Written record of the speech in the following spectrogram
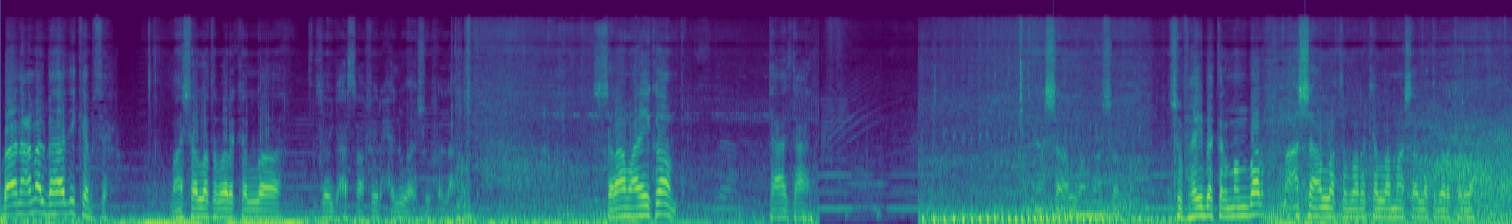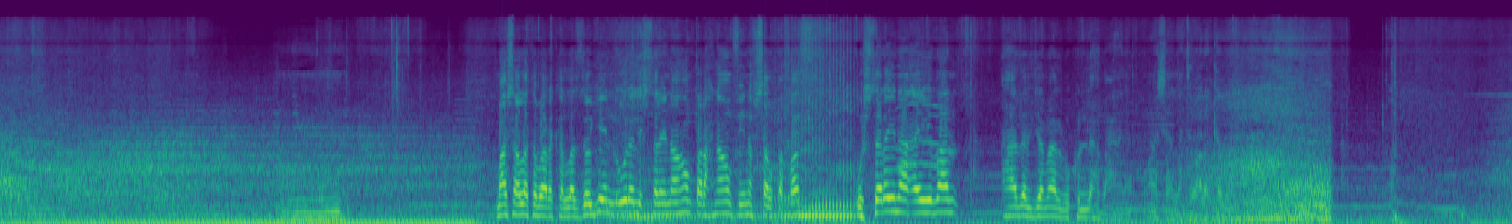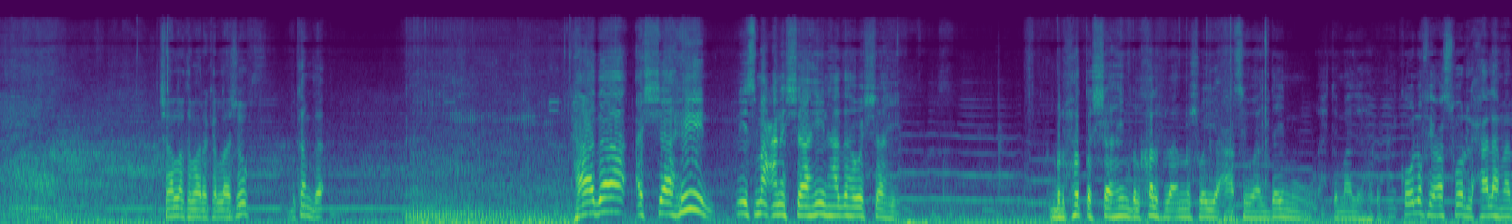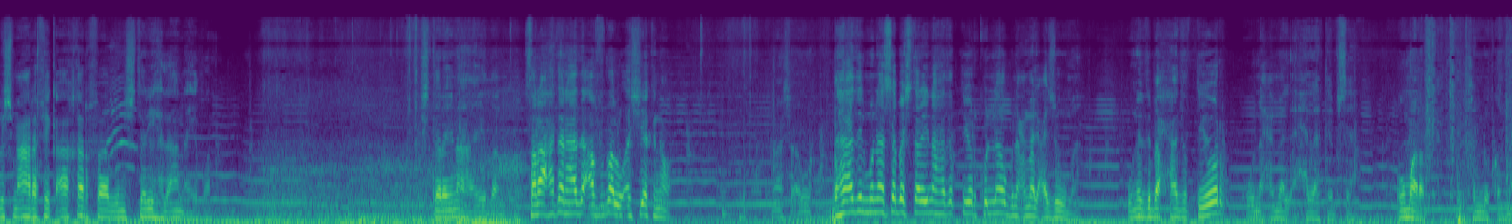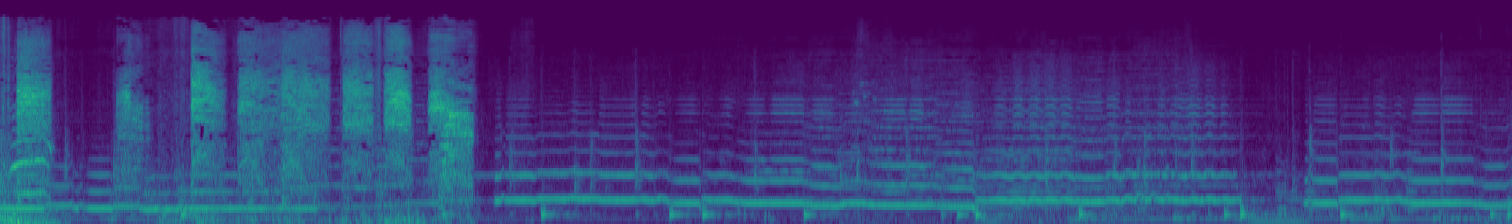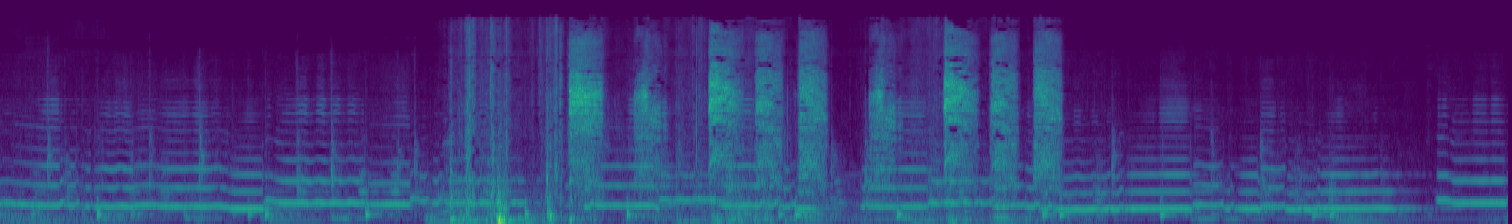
بنعمل بهذه كبسة. ما شاء الله تبارك الله. زوج عصافير حلوة أشوف الآن. السلام عليكم. تعال تعال. ما شاء الله ما شاء الله. شوف هيبة المنظر. ما شاء الله تبارك الله ما شاء الله تبارك الله. ما شاء الله تبارك الله. الزوجين الأولى اللي اشتريناهم طرحناهم في نفس القفص. واشترينا أيضا هذا الجمال بكله معنا ما شاء الله تبارك الله. شاء الله تبارك الله. شوف بكم ذا؟ هذا الشاهين. نسمع عن الشاهين. هذا هو الشاهين. بنحط الشاهين بالخلف لأنه شوية عاصي والدين واحتمال يهرب. يقولوا في عصفور لحالها ما بيش معها رفيق آخر فبنشتريها الآن أيضا. اشتريناها أيضا. صراحة هذا أفضل وأشيك نوع. ما شاء الله. بهذه المناسبة اشترينا هذه الطيور كلها وبنعمل عزومة. ونذبح هذه الطيور ونعمل أحلى كبسة. ومرق خلوكم معنا.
